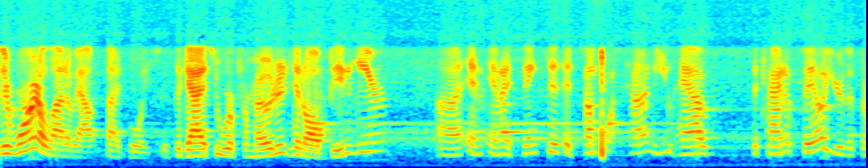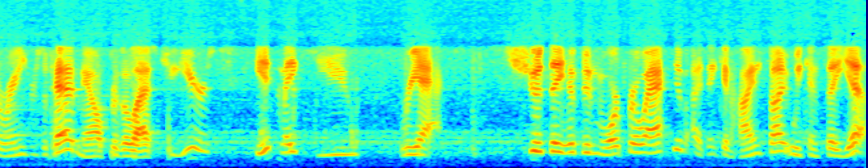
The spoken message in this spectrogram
there weren't a lot of outside voices. The guys who were promoted had all been here, uh, and and I think that at some point in time you have the kind of failure that the Rangers have had now for the last two years. It makes you react. Should they have been more proactive? I think in hindsight we can say yes,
